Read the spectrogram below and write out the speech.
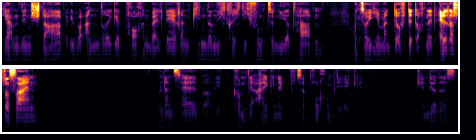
die haben den Stab über andere gebrochen, weil deren Kinder nicht richtig funktioniert haben. Und so jemand dürfte doch nicht ältester sein. Und dann selber kommt der eigene Zerbruch um die Ecke. Kennt ihr das?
